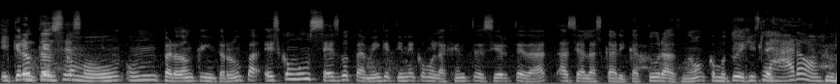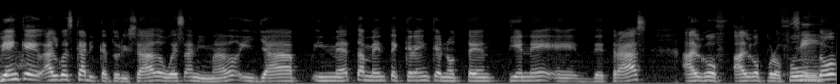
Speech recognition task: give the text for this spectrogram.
Y creo que es como un, perdón que interrumpa, es como un sesgo también que tiene como la gente de cierta edad hacia las caricaturas, ¿no? Como tú dijiste, claro. bien que algo es caricaturizado o es animado y ya inmediatamente creen que no tiene eh, detrás algo, algo profundo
